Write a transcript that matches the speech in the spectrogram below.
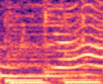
punya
